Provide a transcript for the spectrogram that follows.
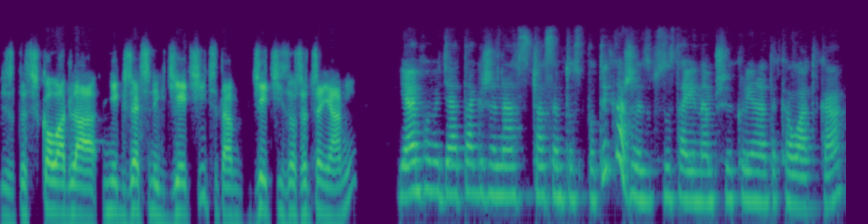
że to jest szkoła dla niegrzecznych dzieci, czy tam dzieci z orzeczeniami? Ja bym powiedziała tak, że nas czasem to spotyka, że zostaje nam przyklejona taka łatka,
